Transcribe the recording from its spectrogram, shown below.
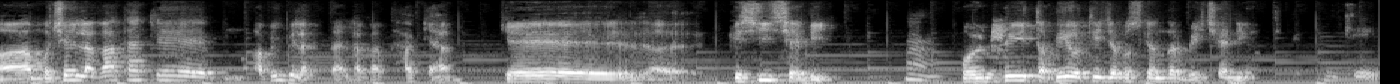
आ, मुझे लगा था कि अभी भी लगता है लगा था क्या कि किसी से भी पोइट्री तभी होती जब उसके अंदर बेचैनी होती। है जी।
